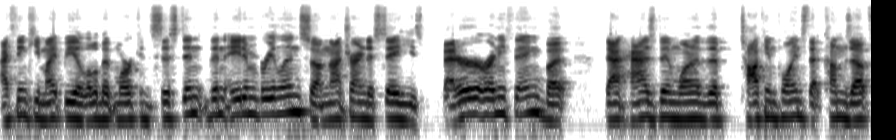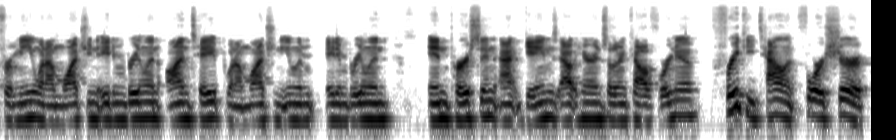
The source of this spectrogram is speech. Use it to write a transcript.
I think he might be a little bit more consistent than Aydin Breland. So I'm not trying to say he's better or anything, but that has been one of the talking points that comes up for me when I'm watching Aydin Breland on tape, when I'm watching Aydin Breland in person at games out here in Southern California. Freaky talent for sure,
